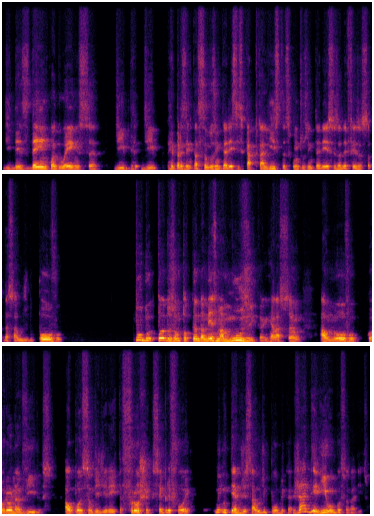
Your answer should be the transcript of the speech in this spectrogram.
de desdém com a doença, de, de representação dos interesses capitalistas contra os interesses da defesa da saúde do povo. Tudo, todos vão tocando a mesma música em relação ao novo coronavírus. A oposição de direita, frouxa que sempre foi, em termos de saúde pública, já aderiu ao bolsonarismo.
